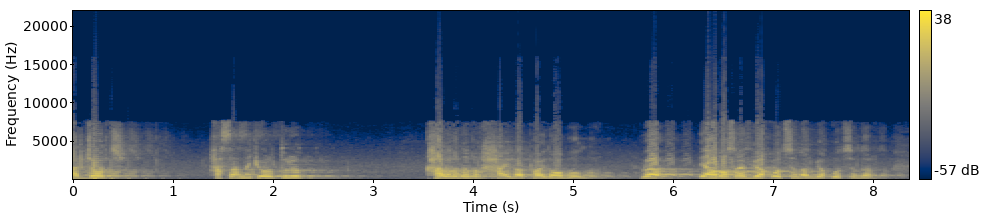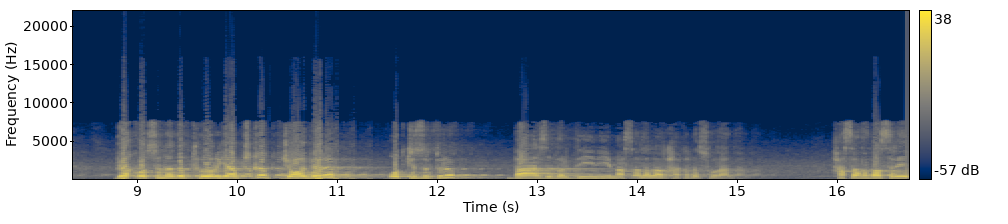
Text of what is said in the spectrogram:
Hajjoj Hasanni ko'rib turib, qalbida bir haybat paydo bo'ldi. Va ey Abbos, bu yoqqa o'tsinlar, bu yoqqa o'tsinlar. Bu yoqqa o'tsinlar deb to'riga olib chiqib, joy berib, o'tkazib turib, ba'zi bir diniy masalalar haqida so'radi. Hasan Basri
